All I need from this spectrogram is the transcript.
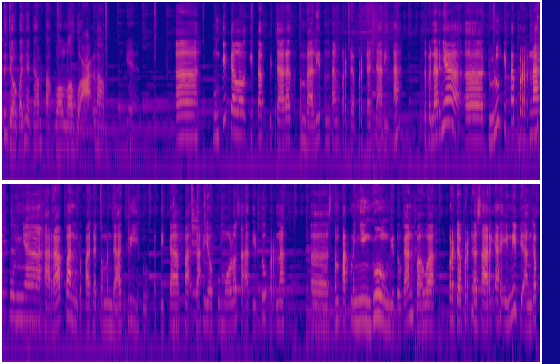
itu jawabannya gampang. Wallahu a'lam. Yeah uh, mungkin kalau kita bicara kembali tentang perda-perda syariah sebenarnya uh, dulu kita pernah punya harapan kepada Kemendagri Bu ketika Pak Cahyo Kumolo saat itu pernah uh, sempat menyinggung gitu kan bahwa perda-perda syariah ini dianggap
